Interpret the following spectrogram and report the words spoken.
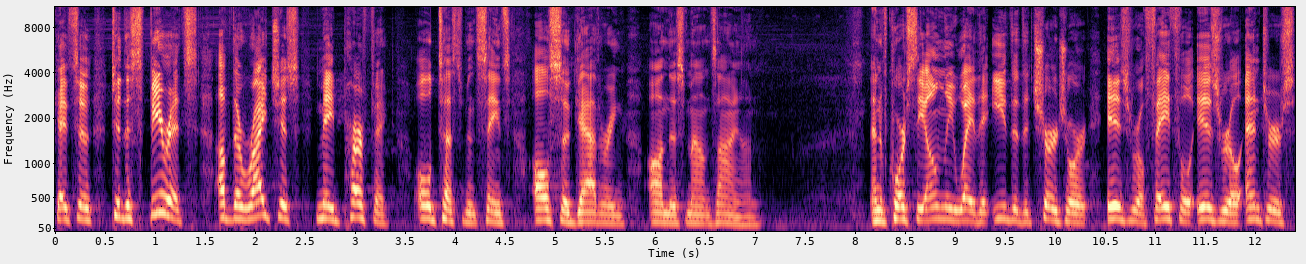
Okay, so to the spirits of the righteous made perfect, Old Testament saints also gathering on this Mount Zion. And of course, the only way that either the church or Israel, faithful Israel, enters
